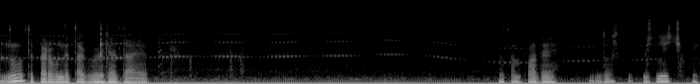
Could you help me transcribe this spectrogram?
Ну, тепер вони так виглядають. Що там падає? Доски, кузнечики.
